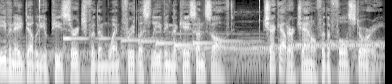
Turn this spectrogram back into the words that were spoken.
Even AWP's search for them went fruitless leaving the case unsolved. Check out our channel for the full story.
